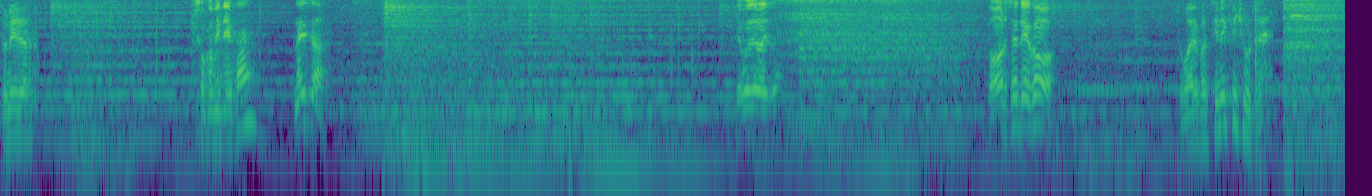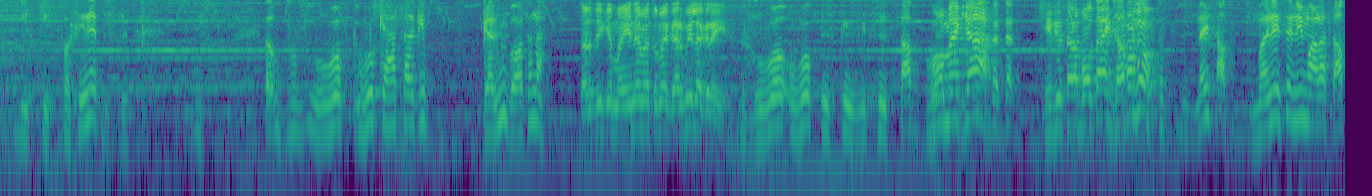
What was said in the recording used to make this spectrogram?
सुनिए जरा। इसको कभी देखा है? नहीं साहब। देखो जरा इसे। गौर से देखो। तुम्हारे पसीने क्यों छूट रहे हैं? पसीने? वो वो क्या सर की गर्मी बहुत है ना? सर्दी के महीने में तुम्हें गर्मी लग रही है। वो वो साहब वो मैं क्या? सीधी तरह बोलता है एक झापड़ दो। नहीं साहब मैंने इसे नहीं मारा साहब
